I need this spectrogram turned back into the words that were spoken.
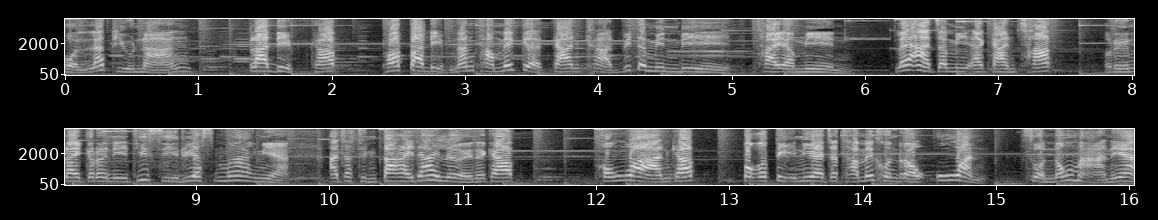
ขนและผิวหนัง ปลาดิบครับ เพราะปลาดิบนั้นทำให้เกิดการขาดวิตามิน B ไทอะมีน และอาจจะมีอาการชัก หรือในกรณีที่ซีเรียสมากเนี่ย อาจจะถึงตายได้เลยนะครับ ของหวานครับ ปกติเนี่ยจะทำให้คนเราอ้วน ส่วนน้องหมาเนี่ย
